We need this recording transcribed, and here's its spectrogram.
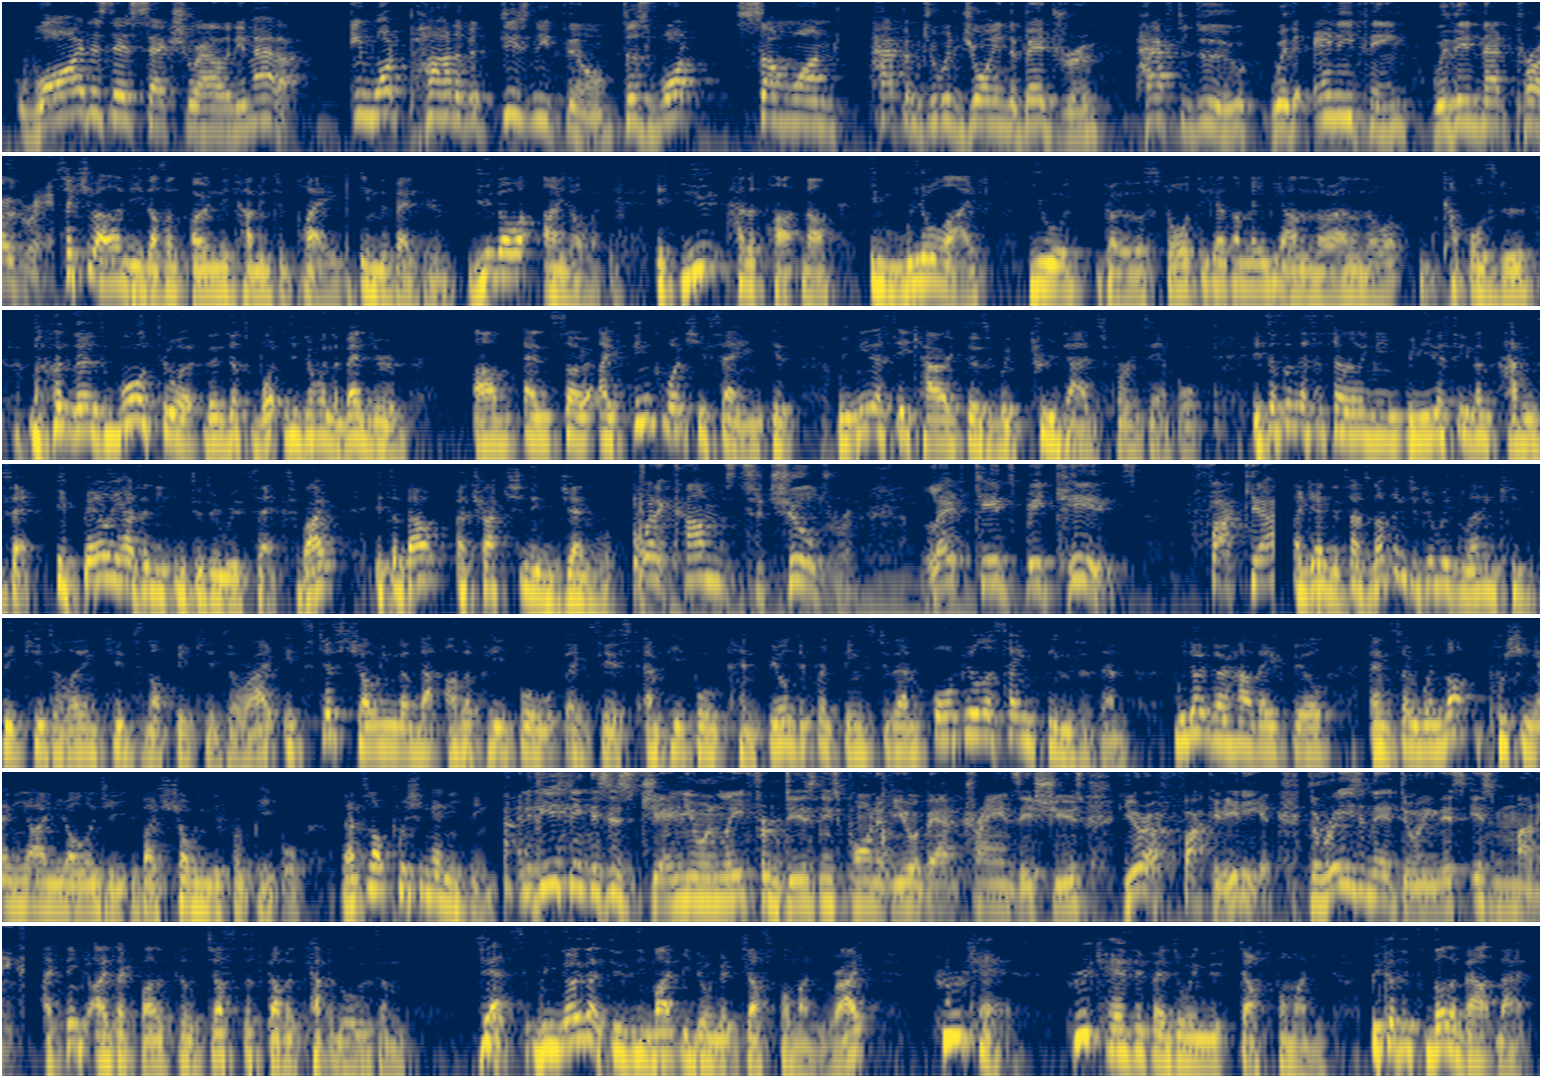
why does their sexuality matter? In what part of a Disney film does what someone happen to enjoy in the bedroom have to do with anything within that program? Sexuality doesn't only come into play in the bedroom. You know it, I know it. If you had a partner in real life, you would go to the store together maybe, I don't know, I don't know what couples do, but there's more to it than just what you do in the bedroom. Um, and so I think what she's saying is we need to see characters with two dads, for example. It doesn't necessarily mean we need to see them having sex. It barely has anything to do with sex, right? It's about attraction in general. When it comes to children, let kids be kids. Fuck yeah. Again, this has nothing to do with letting kids be kids or letting kids not be kids, alright? It's just showing them that other people exist and people can feel different things to them or feel the same things as them. We don't know how they feel, and so we're not pushing any ideology by showing different people. That's not pushing anything. And if you think this is genuinely from Disney's point of view about trans issues, you're a fucking idiot. The reason they're doing this is money. I think Isaac Butterfield just discovered capitalism. Yes, we know that Disney might be doing it just for money, right? Who cares? Who cares if they're doing this just for money? Because it's not about that.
